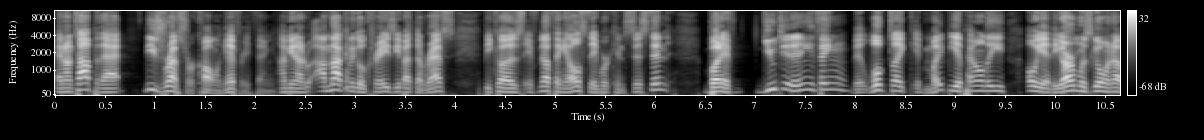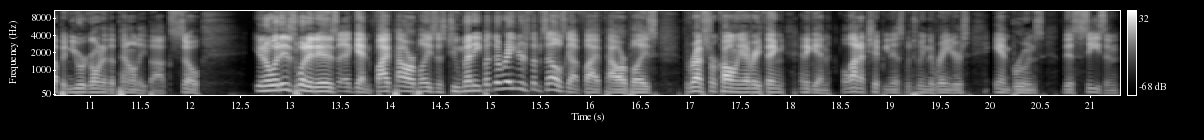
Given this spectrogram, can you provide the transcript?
And on top of that, these refs were calling everything. I mean, I'm not going to go crazy about the refs because if nothing else, they were consistent. But if you did anything that looked like it might be a penalty, oh yeah, the arm was going up and you were going to the penalty box. So you know, it is what it is. Again, five power plays is too many, but the Rangers themselves got five power plays. The refs were calling everything. And again, a lot of chippiness between the Rangers and Bruins this season.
